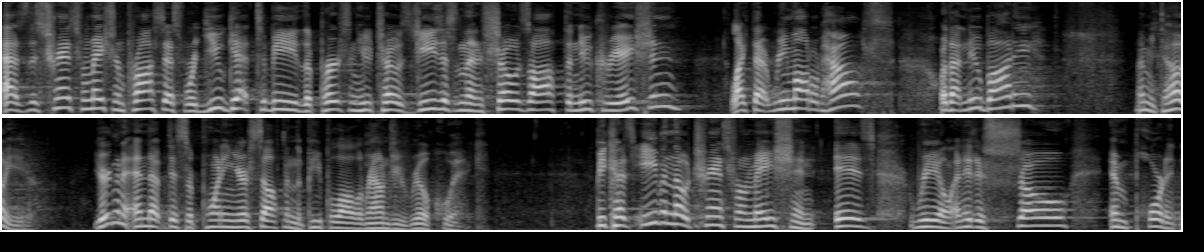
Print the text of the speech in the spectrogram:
as this transformation process where you get to be the person who chose Jesus and then shows off the new creation, like that remodeled house or that new body, let me tell you you're going to end up disappointing yourself and the people all around you real quick. Because even though transformation is real and it is so important,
